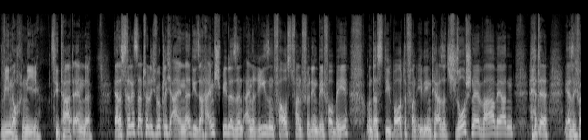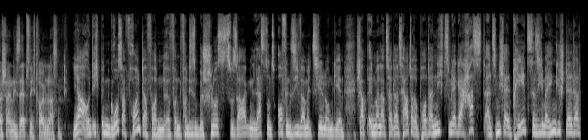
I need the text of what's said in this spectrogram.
wie noch nie. Zitat Ende. Ja, das tritt jetzt natürlich wirklich ein. Ne? Diese Heimspiele sind ein riesen Faustpfand für den BVB und dass die Worte von Edin Terzic so schnell wahr werden, hätte er sich wahrscheinlich selbst nicht träumen lassen. Ja, und ich bin ein großer Freund davon, äh, von, von diesem Beschluss zu sagen, lasst uns offensiver mit Zielen umgehen. Ich habe in meiner Zeit als Hertha-Reporter nichts mehr gehasst als Michael Preetz, der sich immer hingestellt hat,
